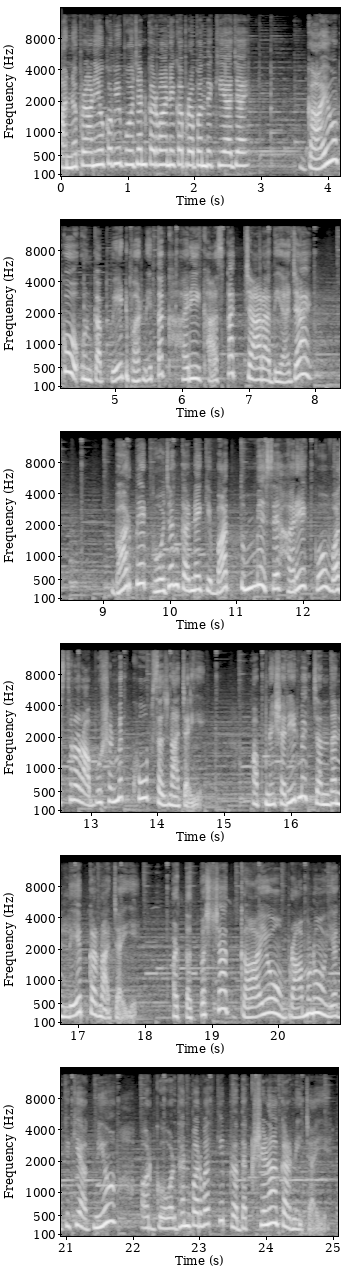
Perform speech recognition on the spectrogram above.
अन्य प्राणियों को भी भोजन करवाने का प्रबंध किया जाए। गायों को उनका पेट भरने तक हरी घास का चारा दिया जाए। भरपेट भोजन करने के बाद तुम में से हरेक को वस्त्र और आभूषण में खूब सजना चाहिए। अपने शरीर में चंदन लेप करना चाहिए। और तत्पश्चात गायों, ब्राह्मणों, यज्ञ की अग्नियों और गोवर्धन पर्वत की प्रदक्षिणा करनी चाहिए।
